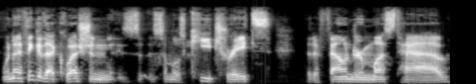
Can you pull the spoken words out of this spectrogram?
when I think of that question, some of those key traits that a founder must have.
